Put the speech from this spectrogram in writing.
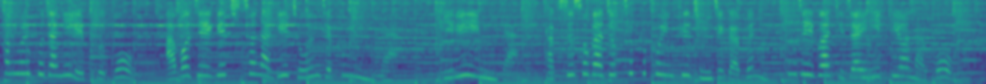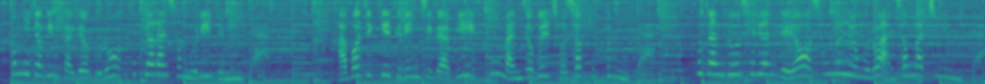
선물 포장이 예쁘고 아버지에게 추천하기 좋은 제품입니다. 1위입니다. 닥스 소가죽 체크포인트 중지갑은 품질과 디자인이 뛰어나고 합리적인 가격으로 특별한 선물이 됩니다. 아버지께 드린 지갑이 큰 만족을 줘서 기쁩니다. 포장도 세련되어 선물용으로 안성맞춤입니다.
